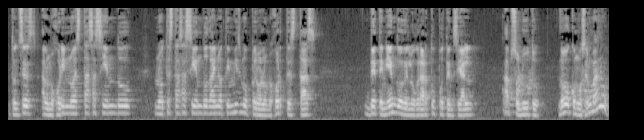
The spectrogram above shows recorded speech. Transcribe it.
Entonces, a lo mejor y no estás haciendo no te estás haciendo daño a ti mismo, pero a lo mejor te estás deteniendo de lograr tu potencial absoluto, no como ser humano.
